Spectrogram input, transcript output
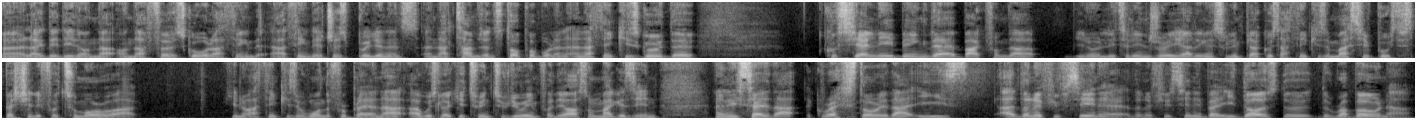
uh, like they did on that on that first goal, I think that, I think they're just brilliant and, and at times unstoppable. And, and I think he's good. The Koscielny being there back from that you know little injury he had against Olympiacos, I think is a massive boost, especially for tomorrow. I, you know, I think he's a wonderful player, and I, I, was lucky to interview him for the Arsenal magazine. And he said that great story that he's. I don't know if you've seen it. I don't know if you've seen it, but he does the the Rabona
